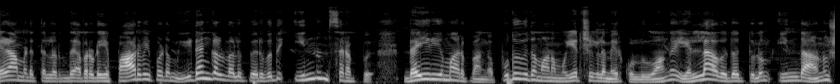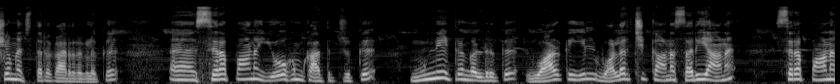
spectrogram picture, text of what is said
ஏழாம் இடத்துலேருந்து அவருடைய பார்வைப்படும் இடங்கள் வலுப்பெறுவது இன்னும் சிறப்பு. தைரியமாக இருப்பாங்க. புதுவிதமான முயற்சிகளை மேற்கொள்ளுவாங்க. எல்லா விதத்திலும் இந்த அனுஷம் நட்சத்திரக்காரர்களுக்கு சிறப்பான யோகம் காத்துட்ருக்கு முன்னேற்றங்கள் இருக்குது வாழ்க்கையில் வளர்ச்சிக்கான சரியான சிறப்பான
